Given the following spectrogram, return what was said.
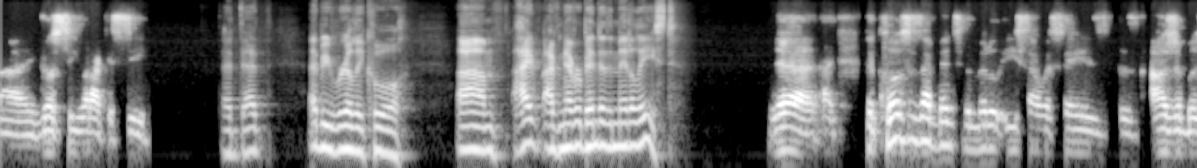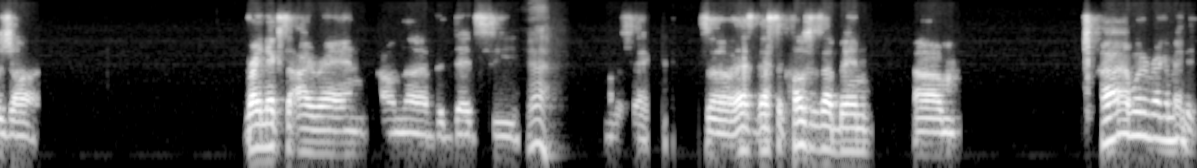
uh, and go see what I can see. That that that'd be really cool. Um, I I've never been to the Middle East. Yeah, I, the closest I've been to the Middle East, I would say, is, is Azerbaijan, right next to Iran on the, the Dead Sea. Yeah, so that's that's the closest I've been. Um, I wouldn't recommend it.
